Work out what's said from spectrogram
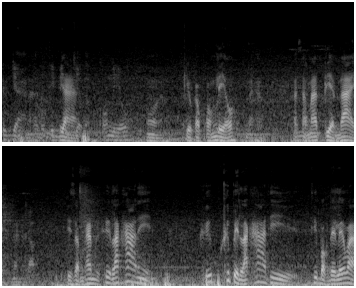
ทุกอย่างครับผมที่ทุเป็กอย่างนเกี่ยวกับของเหลวอ๋อเกี่ยวกับของเหลวนะครับก็สามารถเปลี่ยนได้นะคครับรับ ที่สำคัญก็คือราคานี่คือคือเป็นราคาที่ที่บอกได้เลยว่า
